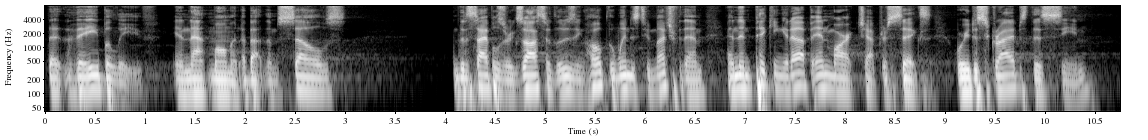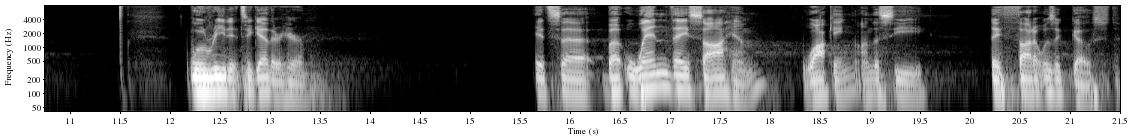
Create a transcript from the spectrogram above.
that they believe in that moment about themselves. The disciples are exhausted, losing hope, the wind is too much for them, and then picking it up in Mark chapter 6, where he describes this scene. We'll read it together here. It's, uh, but when they saw him walking on the sea, they thought it was a ghost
